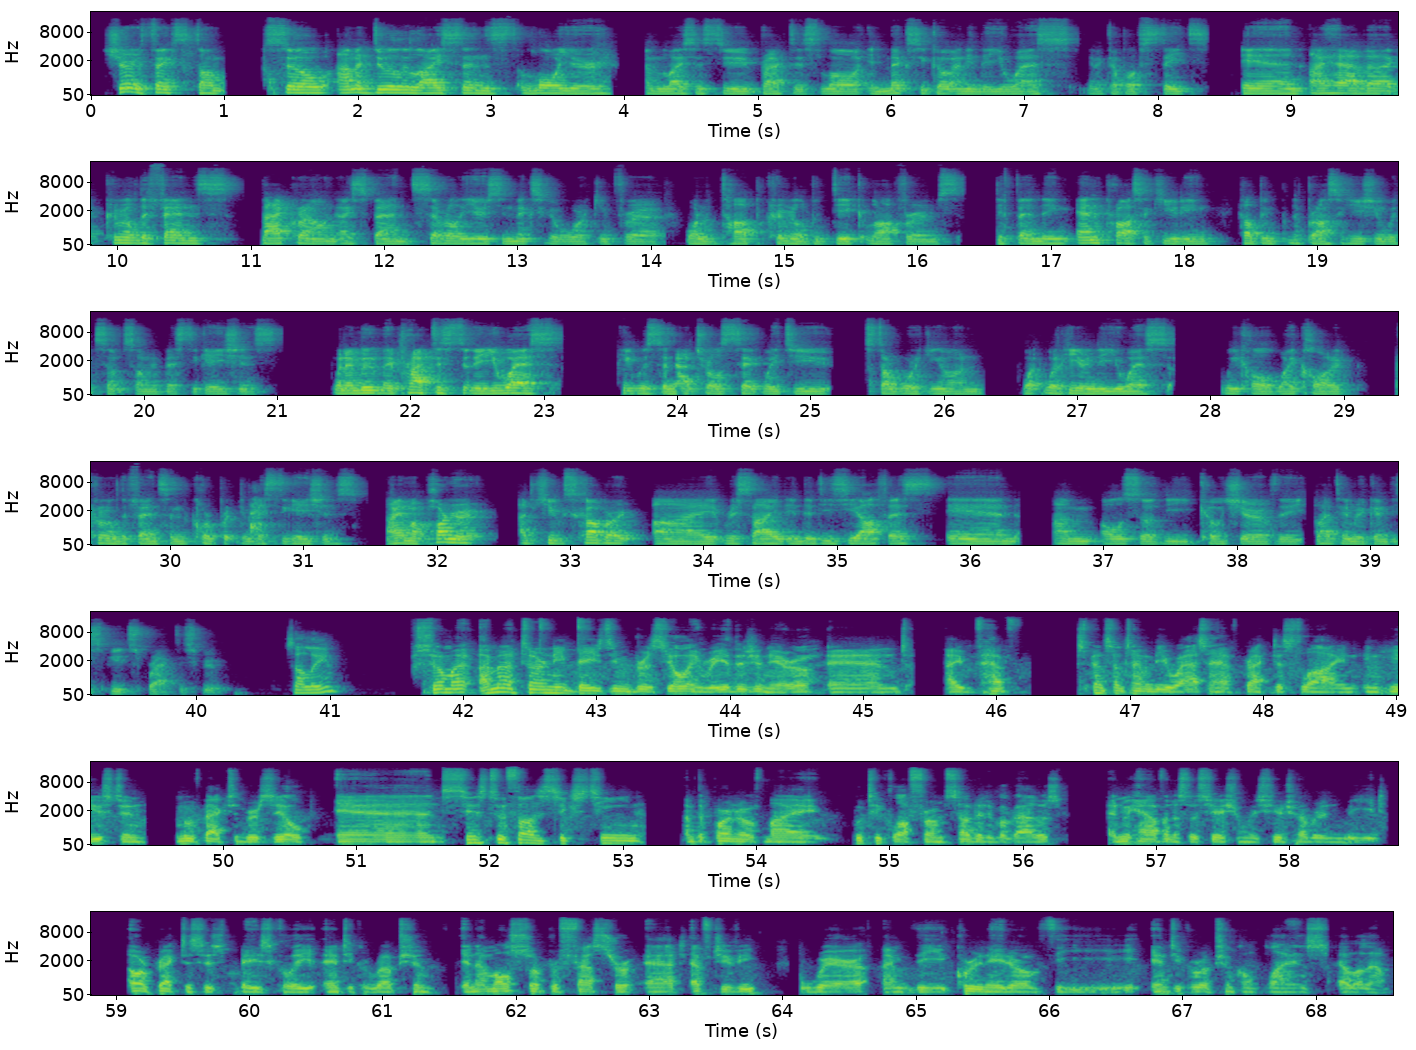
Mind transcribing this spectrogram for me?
Sure. Thanks, Tom. So I'm a dually licensed lawyer. I'm licensed to practice law in Mexico and in the US in a couple of states. And I have a criminal defense background. I spent several years in Mexico working for one of the top criminal boutique law firms, defending and prosecuting, helping the prosecution with some, some investigations when I moved my practice to the US, it was a natural segue to start working on what, what here in the US we call white collar criminal defense and corporate investigations. I am a partner at Hughes Hubbard. I reside in the DC office and I'm also the co chair of the Latin American Disputes Practice Group. Salim? So, my, I'm an attorney based in Brazil, in Rio de Janeiro, and I have spent some time in the US. I have practiced law in, in Houston moved back to Brazil. And since 2016, I'm the partner of my boutique law firm, Saud Advogados, and we have an association with Hughes Hubbard and Reed. Our practice is basically anti corruption. And I'm also a professor at FGV, where I'm the coordinator of the anti corruption compliance LLM.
